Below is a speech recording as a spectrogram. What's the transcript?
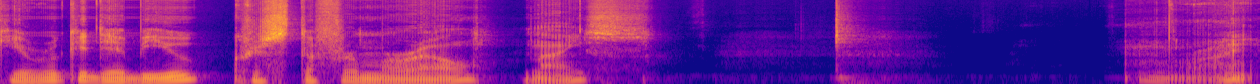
Okay, rookie debut, Christopher Morel. Nice. All right.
